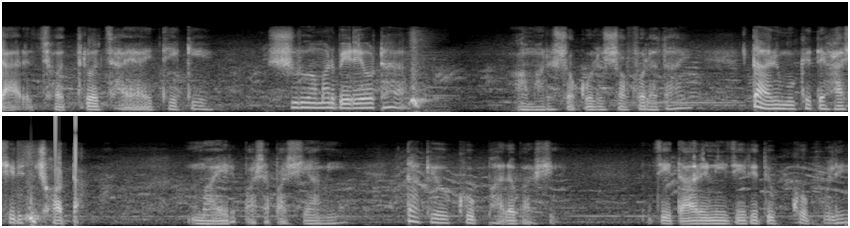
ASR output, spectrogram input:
যার ছত্র ছায়ায় থেকে শুরু আমার বেড়ে ওঠা। আমার সকল সফলতায় তার মুখেতে হাসির ছটা। মায়ের পাশাপাশি আমি তাকেও খুব ভালোবাসি, যে তার নিজের দুঃখ ভুলে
